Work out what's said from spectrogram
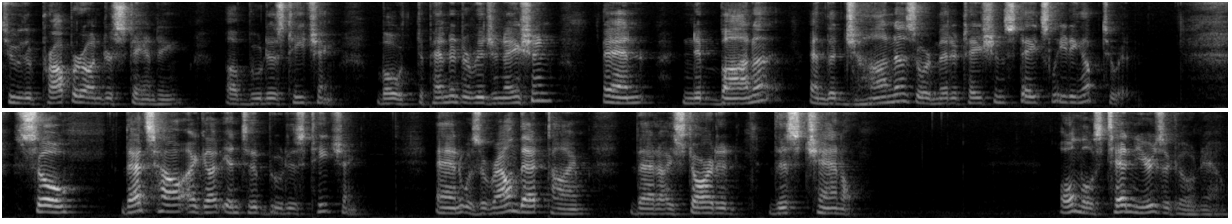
to the proper understanding of Buddha's teaching, both dependent origination and nibbana and the jhanas or meditation states leading up to it. So that's how I got into Buddha's teaching. And it was around that time that I started this channel almost 10 years ago now.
